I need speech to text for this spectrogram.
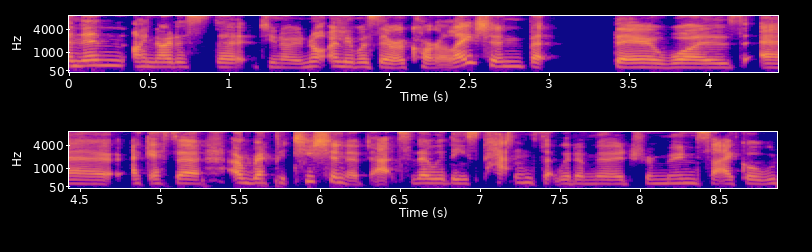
and then I noticed that, you know, not only was there a correlation, but there was, a, I guess, a, a, repetition of that. So there were these patterns that would emerge from moon cycle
